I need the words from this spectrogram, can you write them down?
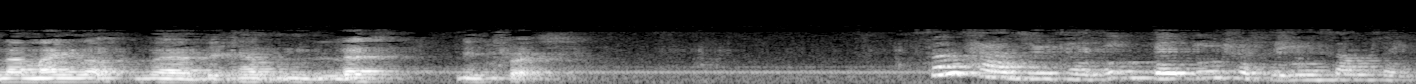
the mind not uh, become less interest? Sometimes you can in, get interested in something.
